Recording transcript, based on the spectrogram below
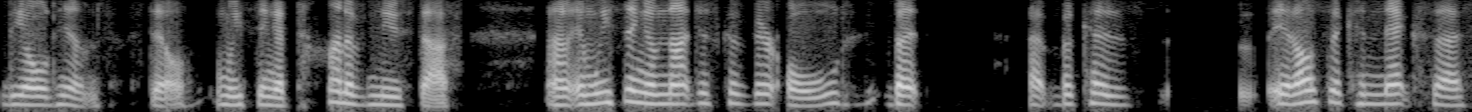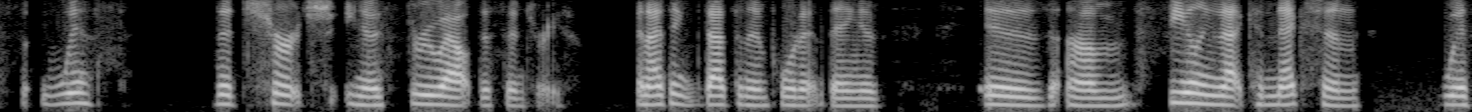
the old hymns still, and we sing a ton of new stuff, uh, and we sing them not just because they're old, but uh, because it also connects us with the church, you know, throughout the centuries. And I think that's an important thing is is um, feeling that connection with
